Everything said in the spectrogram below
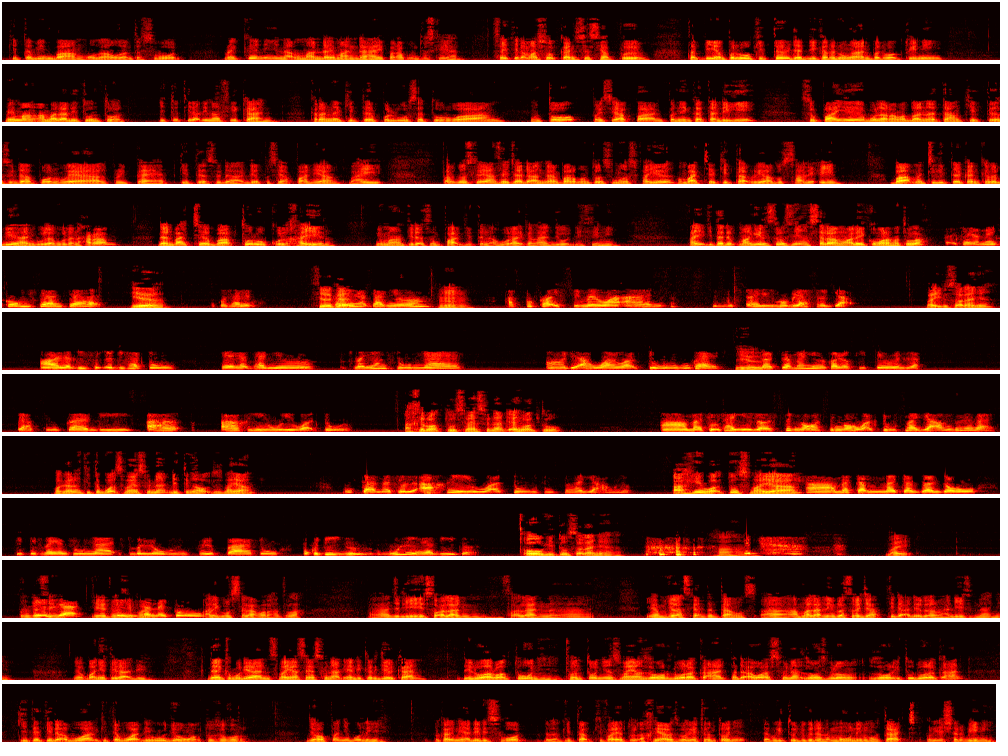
kita bimbang orang-orang tersebut. Mereka ni nak memandai-mandai para penonton sekalian. Saya tidak masukkan sesiapa tapi yang perlu kita jadikan renungan pada waktu ini, memang amalan dituntut. Itu tidak dinafikan. Kerana kita perlu satu ruang untuk persiapan, peningkatan diri, supaya bulan Ramadan datang kita sudah pun well prepared. Kita sudah ada persiapan yang baik. Para penonton sekalian, saya cadangkan para penonton semua supaya membaca kitab Riyadus Salihin. Bab menceritakan kelebihan bulan-bulan haram dan baca bab Turukul Khair. Memang tidak sempat kita nak huraikan lanjut di sini. Baik, kita ada panggil seterusnya. Assalamualaikum warahmatullahi Assalamualaikum, Ustaz. Ya. Aku saya, Silakan. Saya nak tanya, hmm. Apakah istimewaan 15 eh, rejab? Baik, soalannya? Ah, lagi lagi satu. Saya nak tanya, semayang sunat uh, di awal waktu kan? Macam mana kalau kita lah, lakukan di ah, akhir waktu? Akhir waktu semayang sunat di akhir waktu? Ah, maksud saya dah setengah-setengah waktu semayang tu kan? Bagaimana kita buat semayang sunat di tengah waktu semayang? Bukan, maksud akhir waktu tu semayang tu. Akhir waktu semayang? Ah, macam macam tuan Zohor, kita semayang sunat sebelum, selepas tu, pukul tiga. Boleh lagi ke? Oh, gitu soalannya. ha, ha. Baik. Terima kasih. Okay, ya, terima kasih. Okay, Assalamualaikum. Waalaikumsalam warahmatullahi uh, Jadi soalan soalan uh, yang menjelaskan tentang uh, amalan 15 rejab. Tidak ada dalam hadis sebenarnya. Jawapannya tidak ada. Dan kemudian semayang saya sunat yang dikerjakan di luar waktunya. Contohnya semayang zuhur dua rakaat pada awal sunat zuhur sebelum zuhur itu dua rakaat. Kita tidak buat, kita buat di hujung waktu zuhur. Jawapannya boleh. Perkara ini ada disebut dalam kitab Kifayatul Akhyar sebagai contohnya. Dan begitu juga dalam Mungnil Muhtaj oleh Syarbini.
